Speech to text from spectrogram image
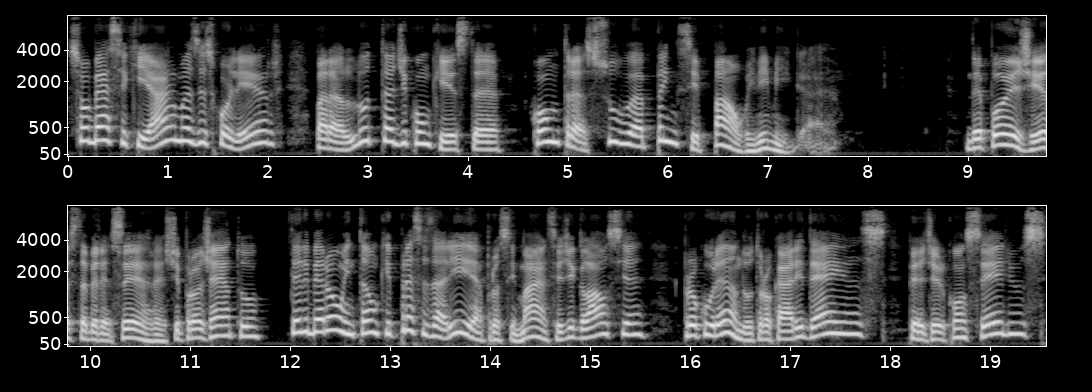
soubesse que armas escolher para a luta de conquista contra sua principal inimiga. Depois de estabelecer este projeto, deliberou então que precisaria aproximar-se de Gláucia, procurando trocar ideias, pedir conselhos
